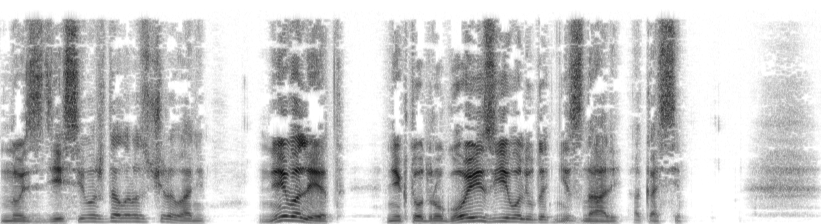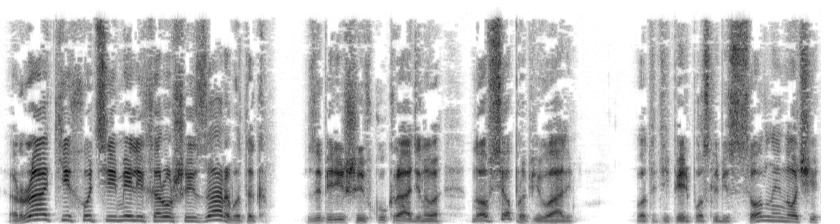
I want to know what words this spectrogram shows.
Но здесь его ждало разочарование. Ни Валет, ни кто другой из его люда не знали о кассе. Раки хоть и имели хороший заработок, за перешивку краденого, но все пропивали. Вот и теперь после бессонной ночи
